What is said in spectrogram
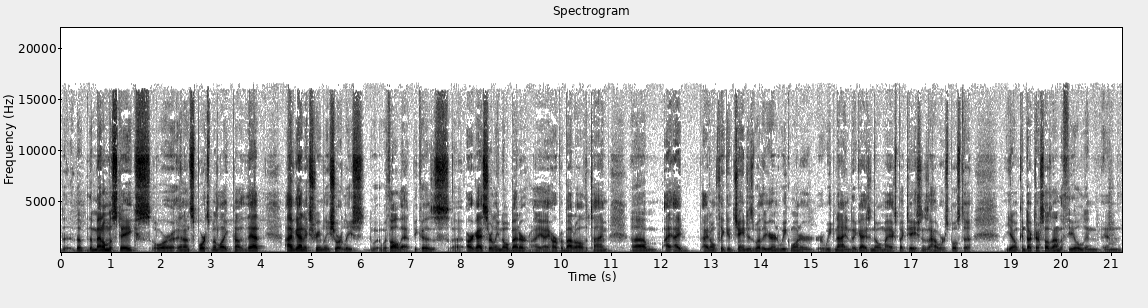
the, the, mental mistakes or an unsportsmanlike that I've got an extremely short leash w- with all that because uh, our guys certainly know better. I, I, harp about it all the time. Um, I, I I don't think it changes whether you're in week one or, or week nine. The guys know my expectations of how we're supposed to you know, conduct ourselves on the field, and and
